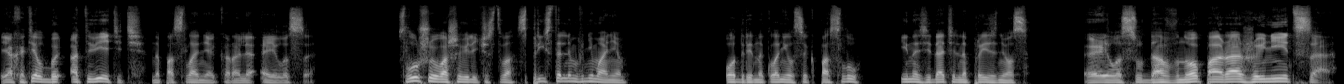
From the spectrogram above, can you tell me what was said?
Я хотел бы ответить на послание короля Эйлоса. Слушаю, Ваше Величество, с пристальным вниманием. Одри наклонился к послу и назидательно произнес. Эйлосу давно пора жениться.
